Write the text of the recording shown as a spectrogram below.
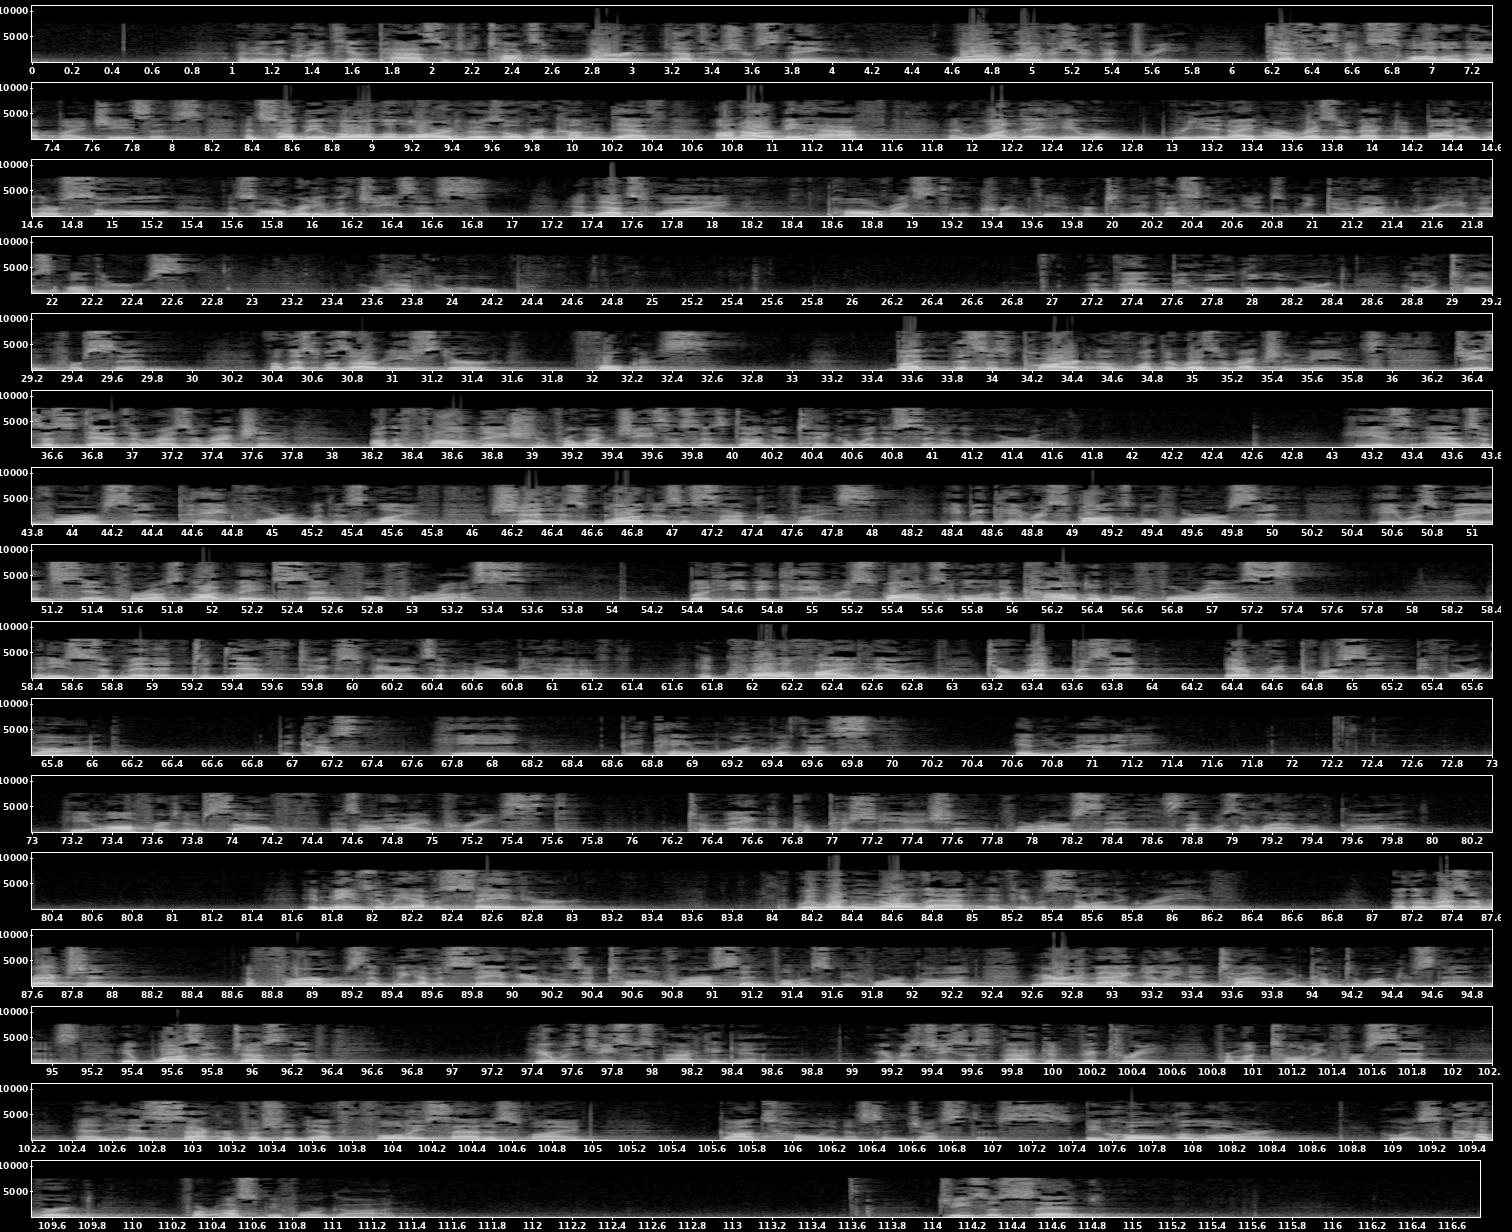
And in the Corinthian passage it talks of where death is your sting, where, O grave, is your victory. Death has been swallowed up by Jesus. And so behold the Lord who has overcome death on our behalf. And one day he will reunite our resurrected body with our soul that's already with Jesus. And that's why Paul writes to the Corinthians, or to the Thessalonians, we do not grieve as others who have no hope. And then behold the Lord who atoned for sin. Now this was our Easter focus. But this is part of what the resurrection means. Jesus' death and resurrection are the foundation for what Jesus has done to take away the sin of the world. He has answered for our sin, paid for it with his life, shed his blood as a sacrifice. He became responsible for our sin. He was made sin for us, not made sinful for us, but he became responsible and accountable for us. And he submitted to death to experience it on our behalf. It qualified him to represent every person before God because he became one with us in humanity. He offered himself as our high priest to make propitiation for our sins. That was the Lamb of God. It means that we have a Savior. We wouldn't know that if he was still in the grave. But the resurrection affirms that we have a Savior who's atoned for our sinfulness before God. Mary Magdalene in time would come to understand this. It wasn't just that here was Jesus back again. Here was Jesus back in victory from atoning for sin. And his sacrificial death fully satisfied God's holiness and justice. Behold the Lord who is covered for us before God. Jesus said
